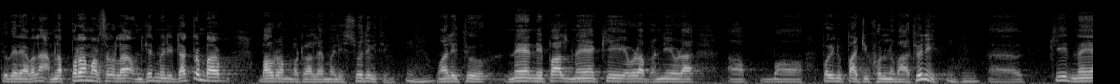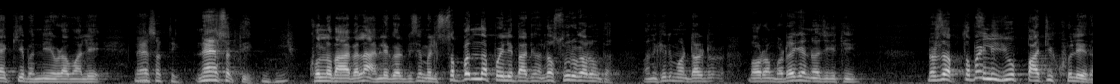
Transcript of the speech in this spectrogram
त्यो गरे बेला हामीलाई परामर्शको लागि हुन्थ्यो मैले डाक्टर बाबुराम भट्टराईलाई मैले सोधेको थिएँ। उहाँले त्यो नयाँ नेपाल नयाँ के एउटा भन्ने एउटा पहिलो पार्टी खोल्नु भएको थियो नि। के नयाँ के भन्ने एउटा उहाँले नयाँ शक्ति। नयाँ शक्ति। खोल्नु भएको बेला हामीले गरेपछि मैले सबभन्दा पहिले पार्टीमा ल सुरु गरौँ त। भन्दाखेरि म डाक्टर बाबुराम भट्टराईकै नजिकै थिएँ। डाक्टर साहब तपाईँले यो पार्टी खोलेर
